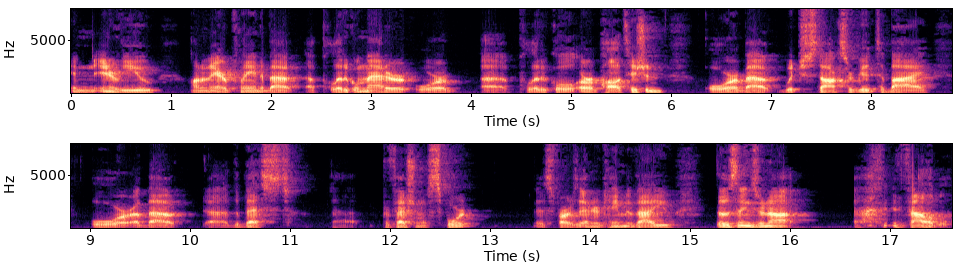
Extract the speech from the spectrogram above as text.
in an interview on an airplane about a political matter or a political or a politician, or about which stocks are good to buy, or about uh, the best uh, professional sport as far as entertainment value, those things are not uh, infallible.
